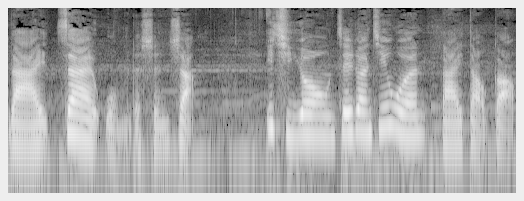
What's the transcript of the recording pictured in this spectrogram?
来在我们的身上。一起用这段经文来祷告，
